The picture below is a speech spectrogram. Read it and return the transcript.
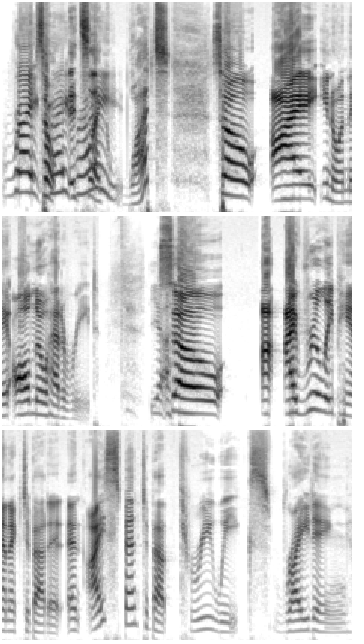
Right, So right, it's right. like, what? So I, you know, and they all know how to read. Yeah. So I, I really panicked about it. And I spent about three weeks writing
